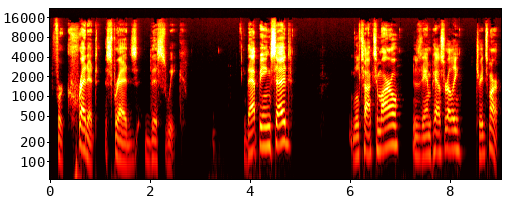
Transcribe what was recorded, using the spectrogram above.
for credit spreads this week. That being said, we'll talk tomorrow. This is Dan Passarelli, Trade Smart.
